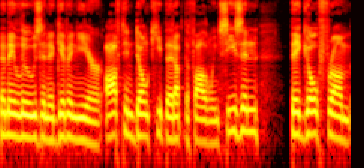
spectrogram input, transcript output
than they lose in a given year often don't keep that up the following season. They go from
